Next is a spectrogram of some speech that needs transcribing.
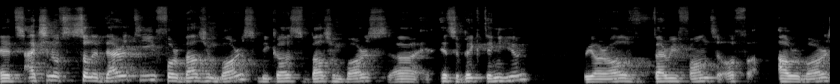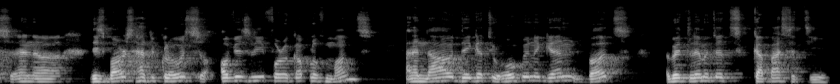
it's action of solidarity for Belgian bars because Belgian bars uh, it's a big thing here. We are all very fond of our bars, and uh, these bars had to close obviously for a couple of months, and now they get to open again, but with limited capacity.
